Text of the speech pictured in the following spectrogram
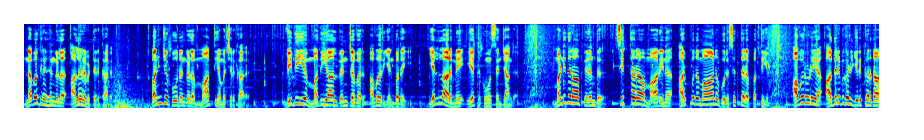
நவகிரகங்களை அலற விட்டிருக்காரு. பஞ்சபூதங்களை மாத்தி அமைச்சிருக்காரு. விதிய மதியால் வென்றவர் அவர் என்பதை எல்லாருமே ஏத்துக்கவும் செஞ்சாங்க. மனிதரா பிறந்து சித்தரா மாறின அற்புதமான ஒரு சித்தரை பத்தியும் அவருடைய அதிர்வுகள் இருக்கிறதா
